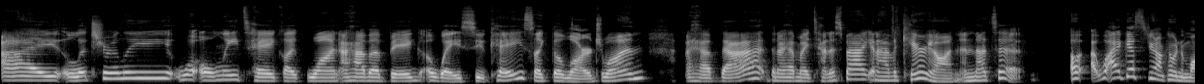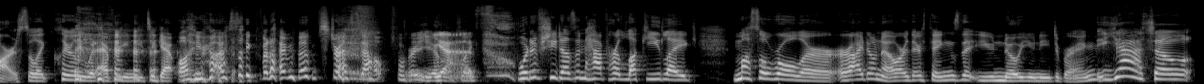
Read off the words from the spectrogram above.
I literally will only take like one. I have a big away suitcase, like the large one. I have that. Then I have my tennis bag and I have a carry on, and that's it. Oh, uh, well, I guess you're not going to Mars, so like clearly whatever you need to get while you're. I was like, but I'm, I'm stressed out for you. It's Yes. like, what if she doesn't have her lucky like muscle roller, or I don't know? Are there things that you know you need to bring? Yeah. So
